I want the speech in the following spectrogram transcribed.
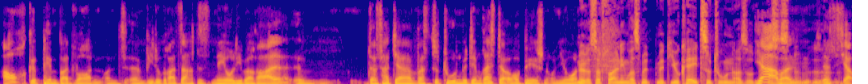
auch gepimpert worden. Und äh, wie du gerade sagtest, neoliberal, äh, das hat ja was zu tun mit dem Rest der Europäischen Union. Ja, das hat vor allen Dingen was mit, mit UK zu tun. Also ja, das aber ist, ne, das ist ja,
